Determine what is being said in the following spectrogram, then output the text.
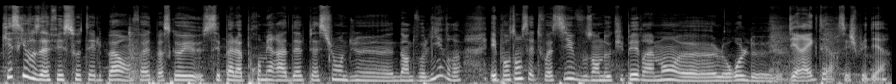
Qu'est-ce qui vous a fait sauter le pas en fait? Parce que c'est pas la première adaptation du- d'un de vos livres, et pourtant cette fois-ci vous en occupez vraiment le rôle de directeur, si je puis dire.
